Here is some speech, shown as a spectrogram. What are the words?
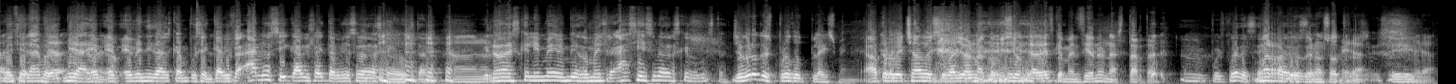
no, mencionamos, ya- ya mira, he, he venido al campus en Cabify. Ah, no, sí, Cabify también es una de las que me gustan. No, no. Y no, es que el email envío con. Ah, sí, es una de las que me gustan. Yo creo que es product placement. Ha aprovechado y se va a llevar una comisión cada vez que mencione una startup. Pues puede ser. Más rápido que nosotros. Mira, Sí. mira.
